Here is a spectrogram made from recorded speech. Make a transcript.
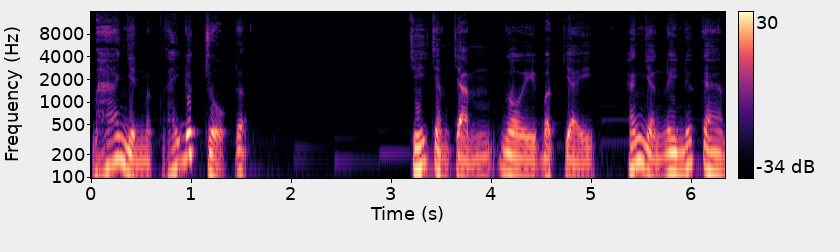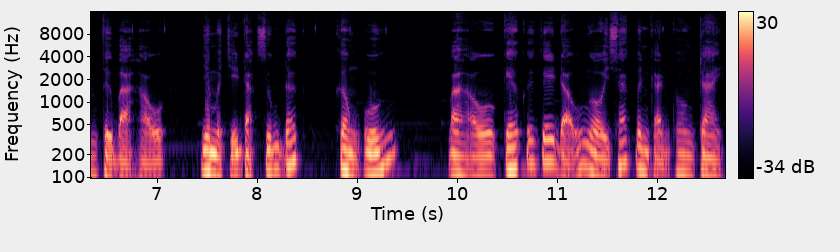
Má nhìn mà thấy đứt ruột đó. Chí chậm chậm ngồi bật dậy, hắn nhận ly nước cam từ bà Hậu, nhưng mà chỉ đặt xuống đất, không uống. Bà Hậu kéo cái ghế đẩu ngồi sát bên cạnh con trai.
